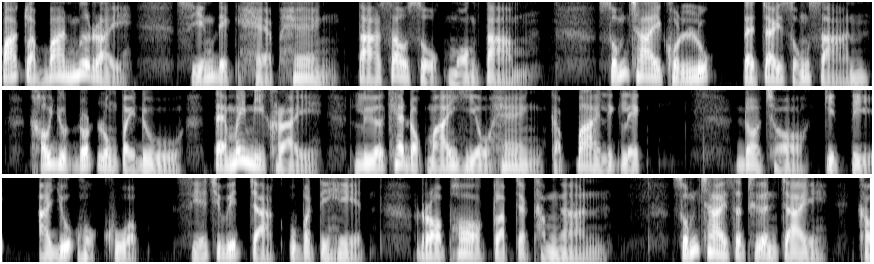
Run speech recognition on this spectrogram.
ป้ากลับบ้านเมื่อไหร่ เสียงเด็กแหบแห้ง ตาเศร้าโศกมองตาม สมชายขนลุกแต่ใจสงสาร เขาหยุดรถลงไปดู แต่ไม่มีใคร เหลือแค่ดอกไม้เหี่ยวแห้งกับป้ายเล็กๆ ดอชอกิติ อายุหกขวบ เสียชีวิตจากอุบัติเหตุ รอพ่อกลับจากทำงาน สมชายสะเทือนใจ เขา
